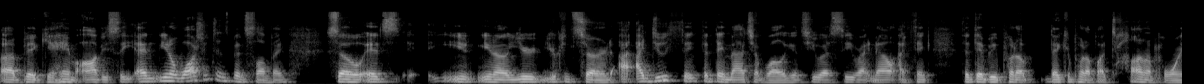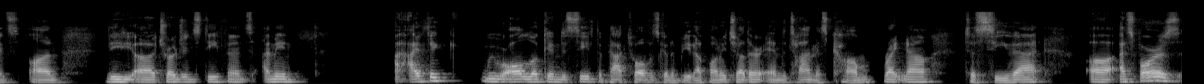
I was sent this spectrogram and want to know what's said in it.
a big game, obviously, and you know Washington's been slumping, so it's you you know you're you're concerned. I, I do think that they match up well against USC right now. I think that they'd be put up they can put up a ton of points on the uh, Trojans defense. I mean, I, I think we were all looking to see if the Pac 12 was going to beat up on each other, and the time has come right now to see that. Uh, as far as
